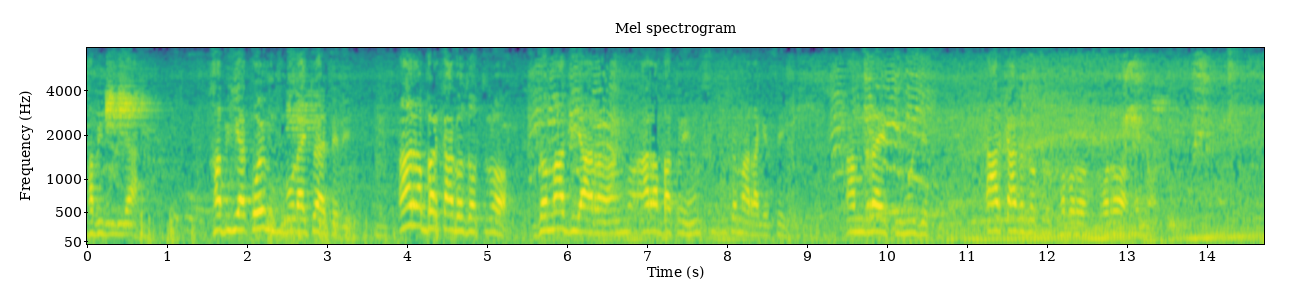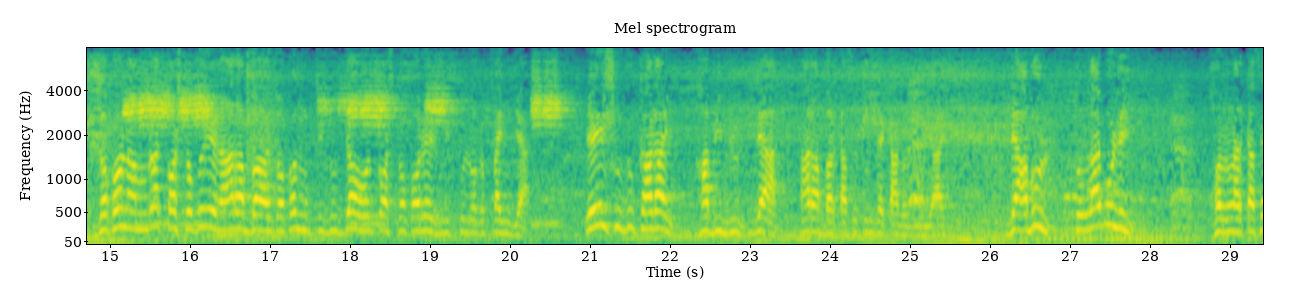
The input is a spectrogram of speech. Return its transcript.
হাবিবুল্লাহ, হাবিয়া কই বলাইতো এতে আর আব্বার কাগজপত্র জমা দিয়ে আর আর আব্বা তো এখন শুরুতে মারা গেছে। আমরা এটি মই গেছি। আর কাগজপত্র খবর বড় হয় যখন আমরা কষ্ট করি না রাব্বা যখন মুক্তিযোদ্ধা ওই কষ্ট করে মৃত্যু লোক পাইয়া এই সুযোগ খাড়াই হাবিবুল্লাহ আর আব্বার কাছে তুলতে কাগজ নিয়ে আসে যে আবুল তোলা বলি হলনার কাছে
